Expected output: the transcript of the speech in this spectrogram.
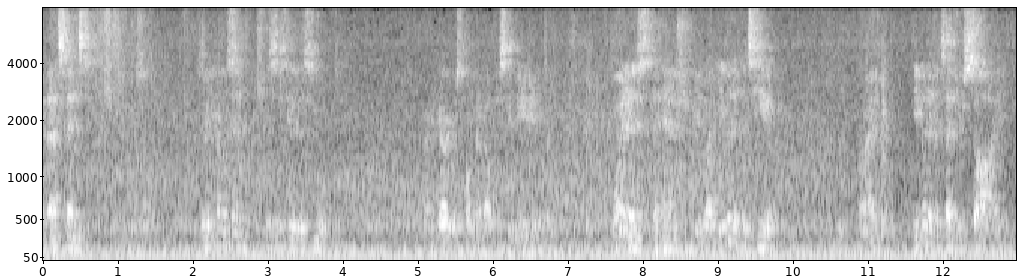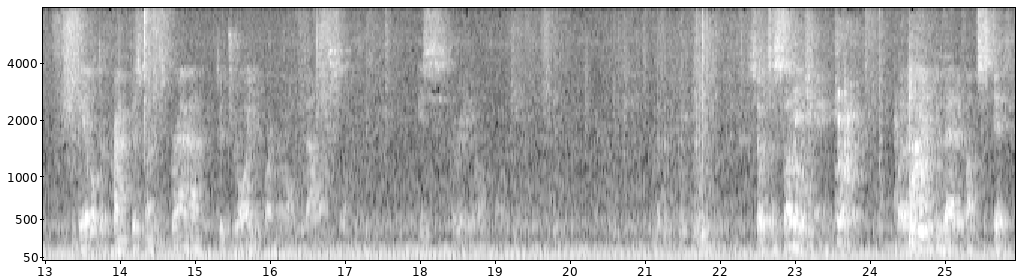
in that sense, so he comes in, this is here, this moved. Right, Gary was talking about this immediately. Point is, the hand should be like, even if it's here, right? Even if it's at your side, should be able to practice when it's grabbed to draw your partner off balance. He's already off balance. So it's a subtle change, but I can't do that if I'm stiff.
